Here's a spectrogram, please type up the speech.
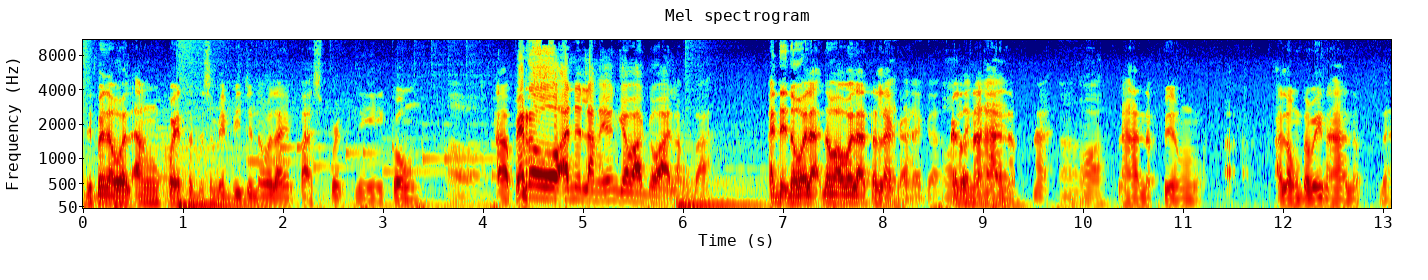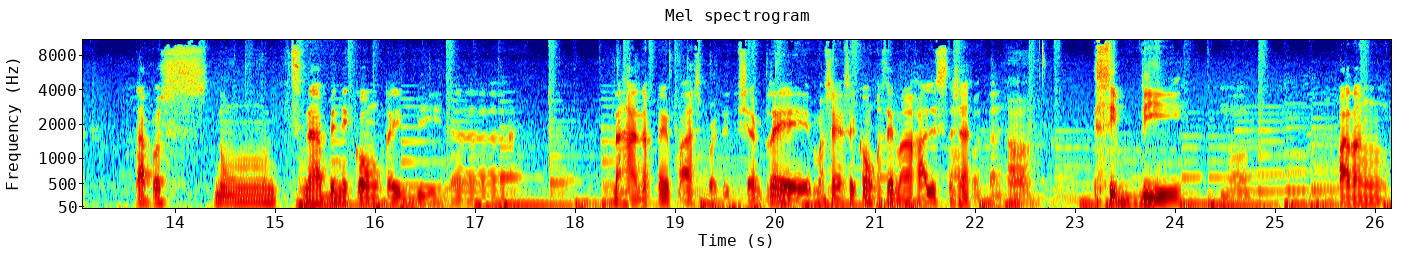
di ba nawal ang kwento doon sa may video na wala yung passport ni Kong. Oo. Tapos, Pero ano lang yun, gawa-gawa lang ba? Hindi, nawala, nawawala talaga. Wala talaga. Pero Talaga nahanap na. Ah. Oh. Nahanap yung, uh, along the way, nahanap na. Tapos, nung sinabi ni Kong kay B na nahanap na yung passport, edi syempre, masaya si Kong kasi makakalis na siya. Oh. Si B, Oo. parang,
